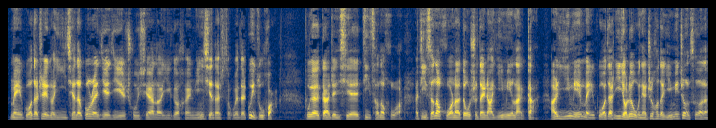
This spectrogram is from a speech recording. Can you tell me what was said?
美国的这个以前的工人阶级出现了一个很明显的所谓的贵族化，不愿意干这些底层的活儿。啊，底层的活儿呢，都是得让移民来干。而移民美国在一九六五年之后的移民政策呢，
